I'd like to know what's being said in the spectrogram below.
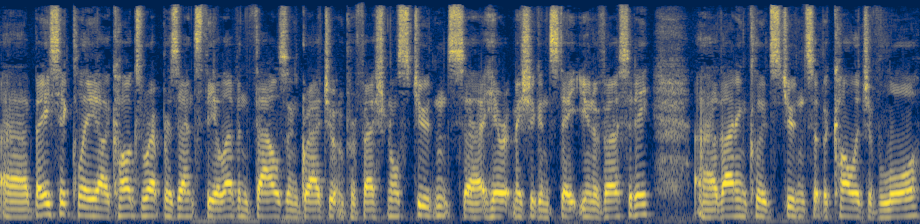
Uh, basically, uh, COGS represents the 11,000 graduate and professional students uh, here at Michigan State University. Uh, that includes students at the College of Law,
